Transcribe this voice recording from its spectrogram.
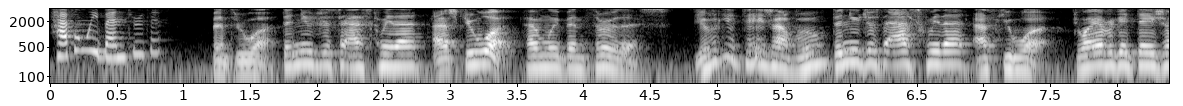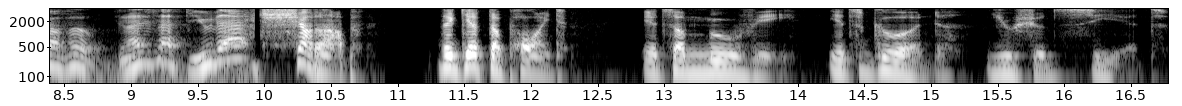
Haven't we been through this? Been through what? Didn't you just ask me that? Ask you what? Haven't we been through this? You ever get deja vu? Didn't you just ask me that? Ask you what? Do I ever get deja vu? Didn't I just ask you that? Shut up. They get the point. It's a movie. It's good. You should see it.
